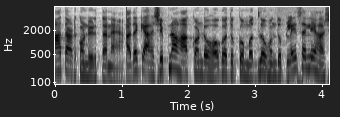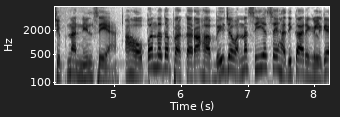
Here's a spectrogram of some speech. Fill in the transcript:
ಮಾತಾಡ್ಕೊಂಡಿರ್ತಾನೆ. ಅದಕ್ಕೆ ಆ ಶಿಪ್ನ ಹಾಕೊಂಡು ಹೋಗೋದಕ್ಕೂ ಮೊದಲು ಒಂದು ಪ್ಲೇಸ್ ಅಲ್ಲಿ ಆ ಶಿಪ್ನ ನಿಲ್ಸಿ ಆ ಒಪ್ಪಂದದ ಪ್ರಕಾರ ಆ ಬೀಜವನ್ನ ಸಿ ಎಸ್ ಐ ಅಧಿಕಾರಿಗಳಿಗೆ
